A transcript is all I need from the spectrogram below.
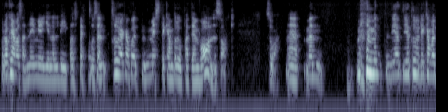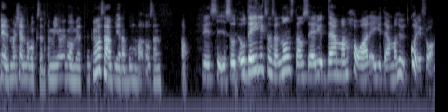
Och då kan jag vara såhär, nej men jag gillar Libras bättre. Och sen tror jag kanske att mest det kan bero på att det är en vanesak. Så, eh, men, men jag, jag, tror det kan vara det man känner också. Att, men jag är van vid att det kan vara så här breda bommar och sen Precis, och, och det är liksom så här, någonstans är det ju det man har är ju det man utgår ifrån.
